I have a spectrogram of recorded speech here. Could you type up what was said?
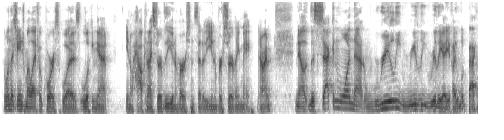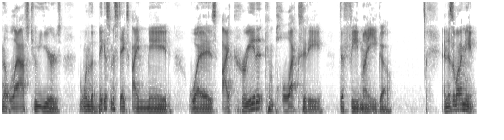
the one that changed my life, of course, was looking at you know, how can I serve the universe instead of the universe serving me? All right. Now, the second one that really, really, really, if I look back in the last two years, one of the biggest mistakes I made was I created complexity to feed my ego. And this is what I mean.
